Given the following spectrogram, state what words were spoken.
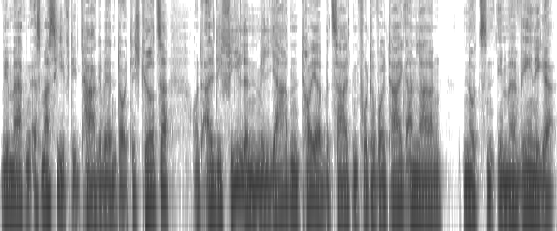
Wir merken es massiv, die Tage werden deutlich kürzer und all die vielen Milliarden teuer bezahlten Photovoltaikanlagen nutzen immer weniger.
